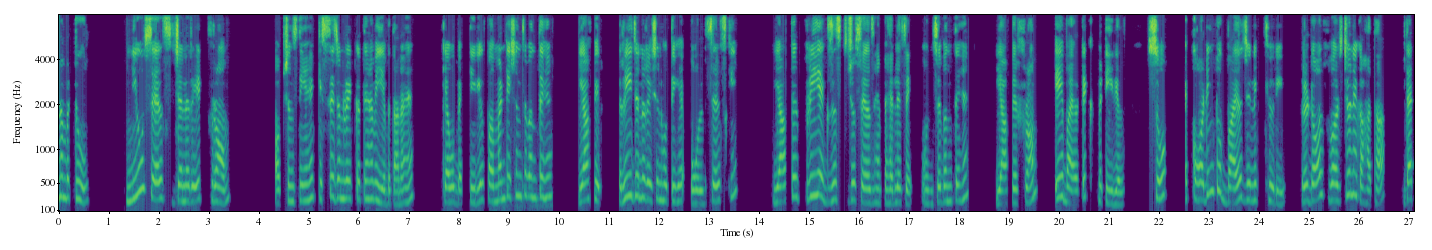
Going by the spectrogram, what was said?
number two new cells generate from options दिए हैं। किससे जनरेट करते हैं? हमें ये बताना है। क्या वो बैक्टीरियल फर्मेंटेशन से बनते हैं? या फिर रीजनरेशन होती है ओल्ड सेल्स की? या फिर प्री एग्जिस्ट जो सेल्स हैं पहले से, उनसे बनते हैं? या फिर from abiotic material so according to biogenic theory Rudolf Virchow ने कहा था दैट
